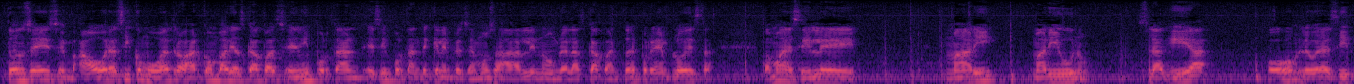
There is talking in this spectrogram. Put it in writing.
Entonces, em, ahora sí, como voy a trabajar con varias capas, es importante, es importante que le empecemos a darle nombre a las capas. Entonces, por ejemplo, esta, vamos a decirle Mari, Mari 1. La guía, ojo, le voy a decir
